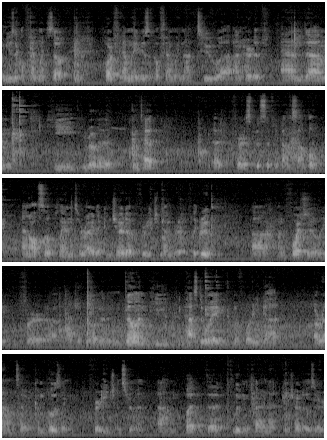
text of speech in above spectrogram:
A musical family, so poor family, musical family, not too uh, unheard of. And um, he, he wrote a quintet uh, for a specific ensemble and also planned to write a concerto for each member of the group. Uh, unfortunately for uh, Patrick Norman and Dylan, he, he passed away before he got around to composing for each instrument. Um, but the flute and clarinet concertos are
